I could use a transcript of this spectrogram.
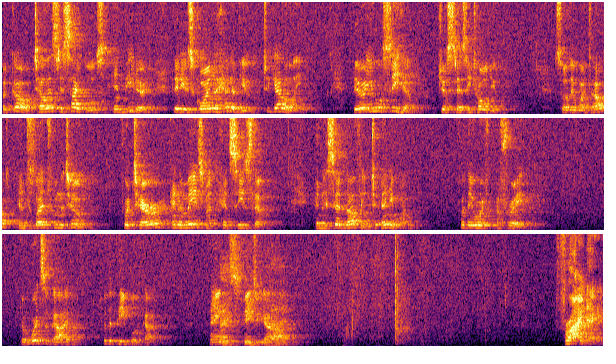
But go, tell his disciples and Peter that he is going ahead of you to Galilee. There you will see him, just as he told you. So they went out and fled from the tomb, for terror and amazement had seized them. And they said nothing to anyone, for they were afraid. The words of God for the people of God. Thanks be to God. Friday,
